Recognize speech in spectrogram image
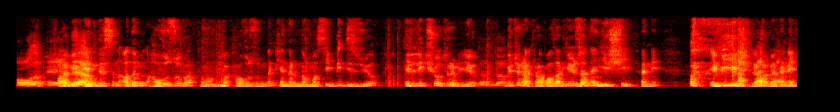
Oğlum evde Abi ya. Anderson adamın havuzu var tamam mı? Bak havuzunda kenarından masayı bir diziyor. 50 kişi oturabiliyor. Dön, dön. Bütün akrabalar geliyor zaten yeşil hani evi yeşil abi hani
